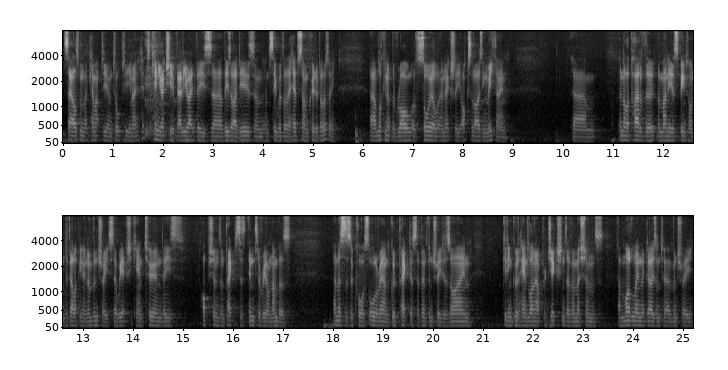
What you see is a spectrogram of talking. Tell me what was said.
salesmen that come up to you and talk to you, you know, can you actually evaluate these, uh, these ideas and, and, see whether they have some credibility? Um, looking at the role of soil in actually oxidising methane. Um, another part of the, the money is spent on developing an inventory so we actually can turn these options and practices into real numbers. And this is, of course, all around good practice of inventory design, getting good handle on our projections of emissions, a modelling that goes into inventory,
